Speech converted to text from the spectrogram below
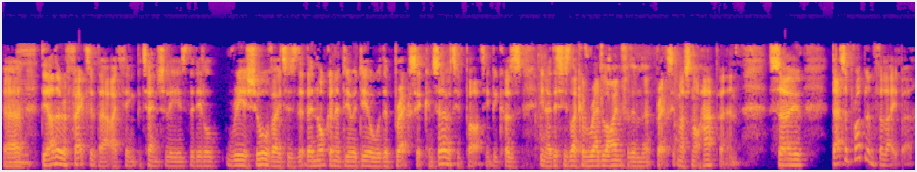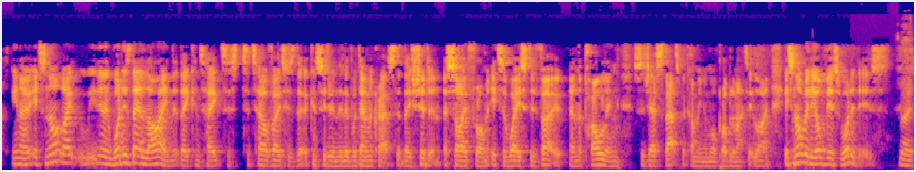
Uh, mm. The other effect of that, I think, potentially, is that it'll reassure voters that they're not going to do a deal with the Brexit Conservative Party because you know this is like a red line for them that Brexit must not happen. So that's a problem for Labour. You know, it's not like you know what is their line that they can take to, to tell voters that are considering the Liberal Democrats that they shouldn't, aside from it's a wasted vote, and the polling suggests that's becoming a more problematic line. It's not really obvious what it is. Right.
